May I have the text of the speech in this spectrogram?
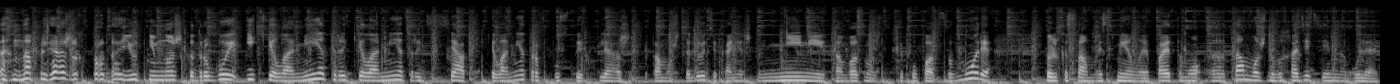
на пляжах продают немножко другое. И километры, километры, десятки километров пустых пляжей, потому что люди, конечно, не имеют там возможности купаться в море, только самые смелые, поэтому э, там можно выходить и именно гулять.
